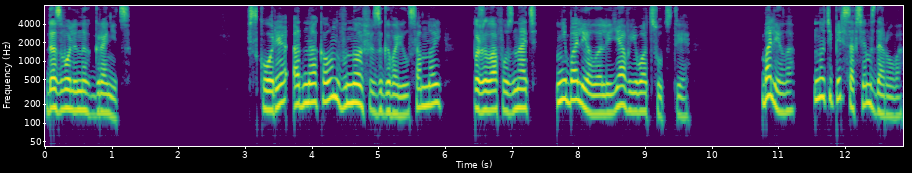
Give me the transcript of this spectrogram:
дозволенных границ. Вскоре, однако, он вновь заговорил со мной, пожелав узнать, не болела ли я в его отсутствие. Болела, но теперь совсем здорова.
